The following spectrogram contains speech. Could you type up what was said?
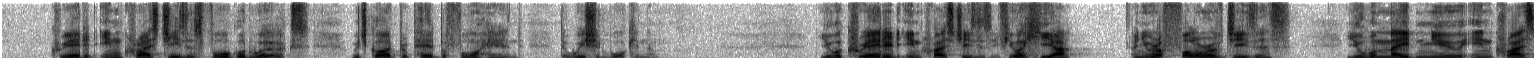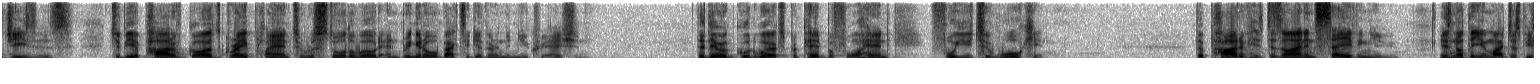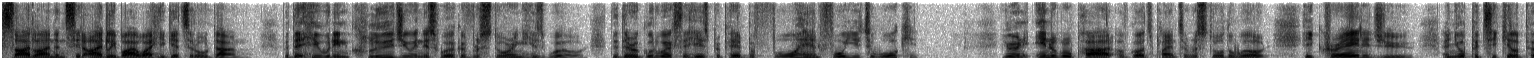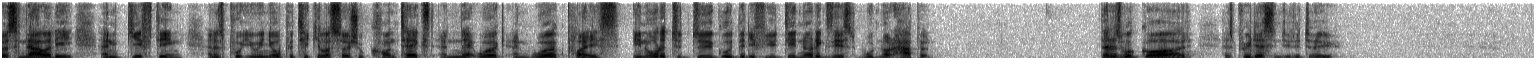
created in Christ Jesus for good works, which God prepared beforehand that we should walk in them. You were created in Christ Jesus. If you are here, and you're a follower of Jesus, you were made new in Christ Jesus to be a part of God's great plan to restore the world and bring it all back together in the new creation. That there are good works prepared beforehand for you to walk in. That part of His design in saving you is not that you might just be sidelined and sit idly by while He gets it all done, but that He would include you in this work of restoring His world. That there are good works that He has prepared beforehand for you to walk in. You're an integral part of God's plan to restore the world. He created you and your particular personality and gifting and has put you in your particular social context and network and workplace in order to do good that if you did not exist would not happen. That is what God has predestined you to do.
